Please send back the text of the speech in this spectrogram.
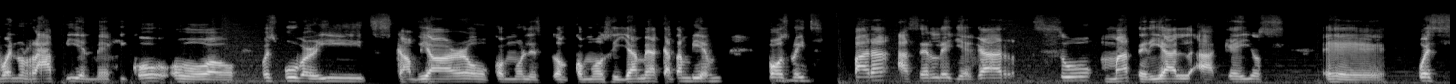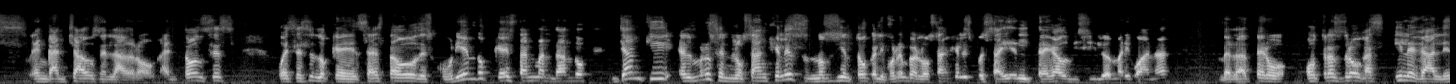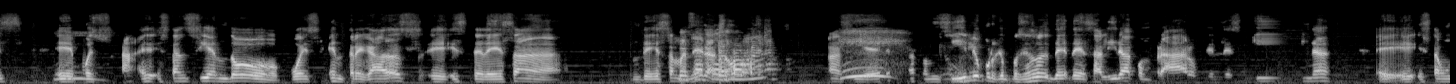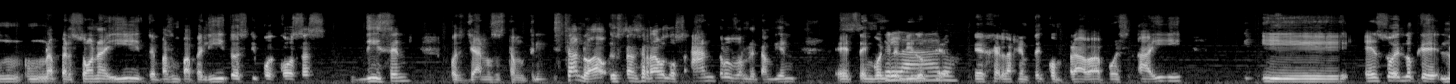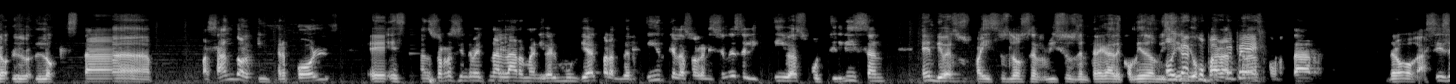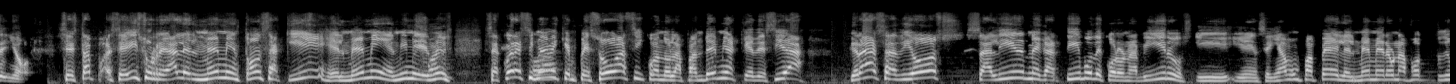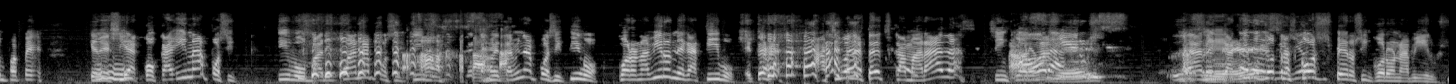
bueno, Rappi en México o, pues Uber Eats, Caviar o como, les, o como se llame acá también, Postmates, para hacerle llegar su material a aquellos eh, pues enganchados en la droga. Entonces, pues eso es lo que se ha estado descubriendo, que están mandando Yankee, al menos en Los Ángeles, no sé si en todo California, pero en Los Ángeles, pues ahí entrega a domicilio de marihuana, ¿verdad? Pero otras drogas ilegales, eh, pues ah, eh, están siendo pues entregadas este, de esa de esa manera, ¿no? Así es, a domicilio, porque pues eso de, salir a comprar o que en la esquina eh, eh, está una persona ahí, te pasa un papelito, ese tipo de cosas, dicen, pues ya nos están utilizando. ¿ah? Están cerrados los antros, donde también eh, tengo entendido que, la gente compraba pues ahí. Y eso es lo que, lo, lo que está pasando. Interpol eh, lanzó recientemente una alarma a nivel mundial para advertir que las organizaciones delictivas utilizan en diversos países los servicios de entrega de comida a domicilio para transportar drogas. Sí, señor. Se, está, se hizo real el meme entonces aquí, el meme, el meme, el meme. ¿Se acuerda ese meme que empezó así cuando la pandemia que decía, gracias a Dios, salir negativo de coronavirus y, enseñaba un papel, el meme era una foto de un papel que decía cocaína positivo, marihuana positivo, metanfetamina positivo, coronavirus negativo. Entonces, así van a estar tus camaradas sin coronavirus. negativos y otras cosas, pero sin coronavirus.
